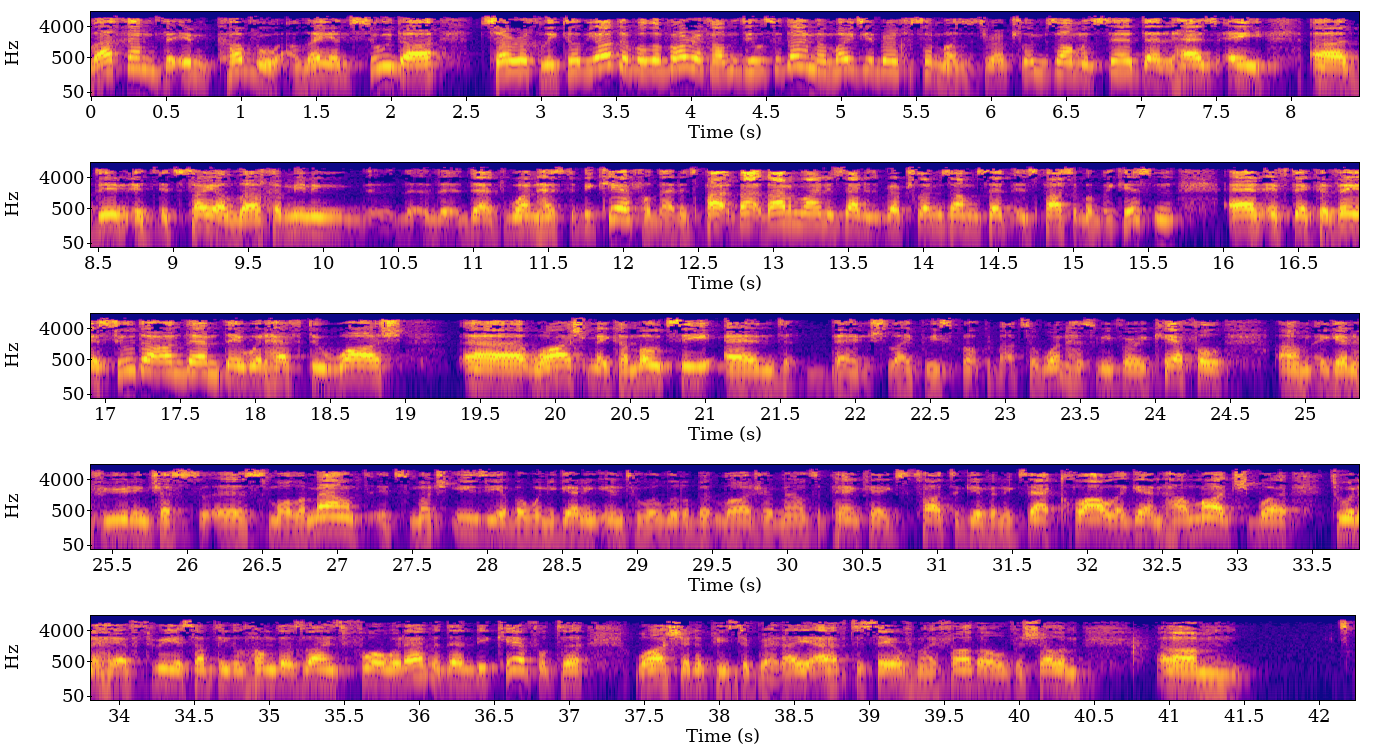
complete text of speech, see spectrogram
lechem, ve'im kavu alein suda, tzarech litel yadav, v'levarech al natil sedayim, ha'maiti berachas hamaz. Rab Shlomo Zalman said that it has a, uh, din, it, it's taya lechem, meaning th- th- that one has to be careful, that it's, bottom line is that Rab Shlomo Zalman said it's possible bekisten, and if they're a suda on them, they would have to wash uh, wash, make a hamotzi, and bench, like we spoke about. So one has to be very careful. Um, again, if you're eating just a small amount, it's much easier, but when you're getting into a little bit larger amounts of pancakes, it's hard to give an exact klal, again, how much, what, two and a half, three, or something along those lines, four, whatever, then be careful to wash in a piece of bread. I, I have to say over my father, Ol Shalom, um,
